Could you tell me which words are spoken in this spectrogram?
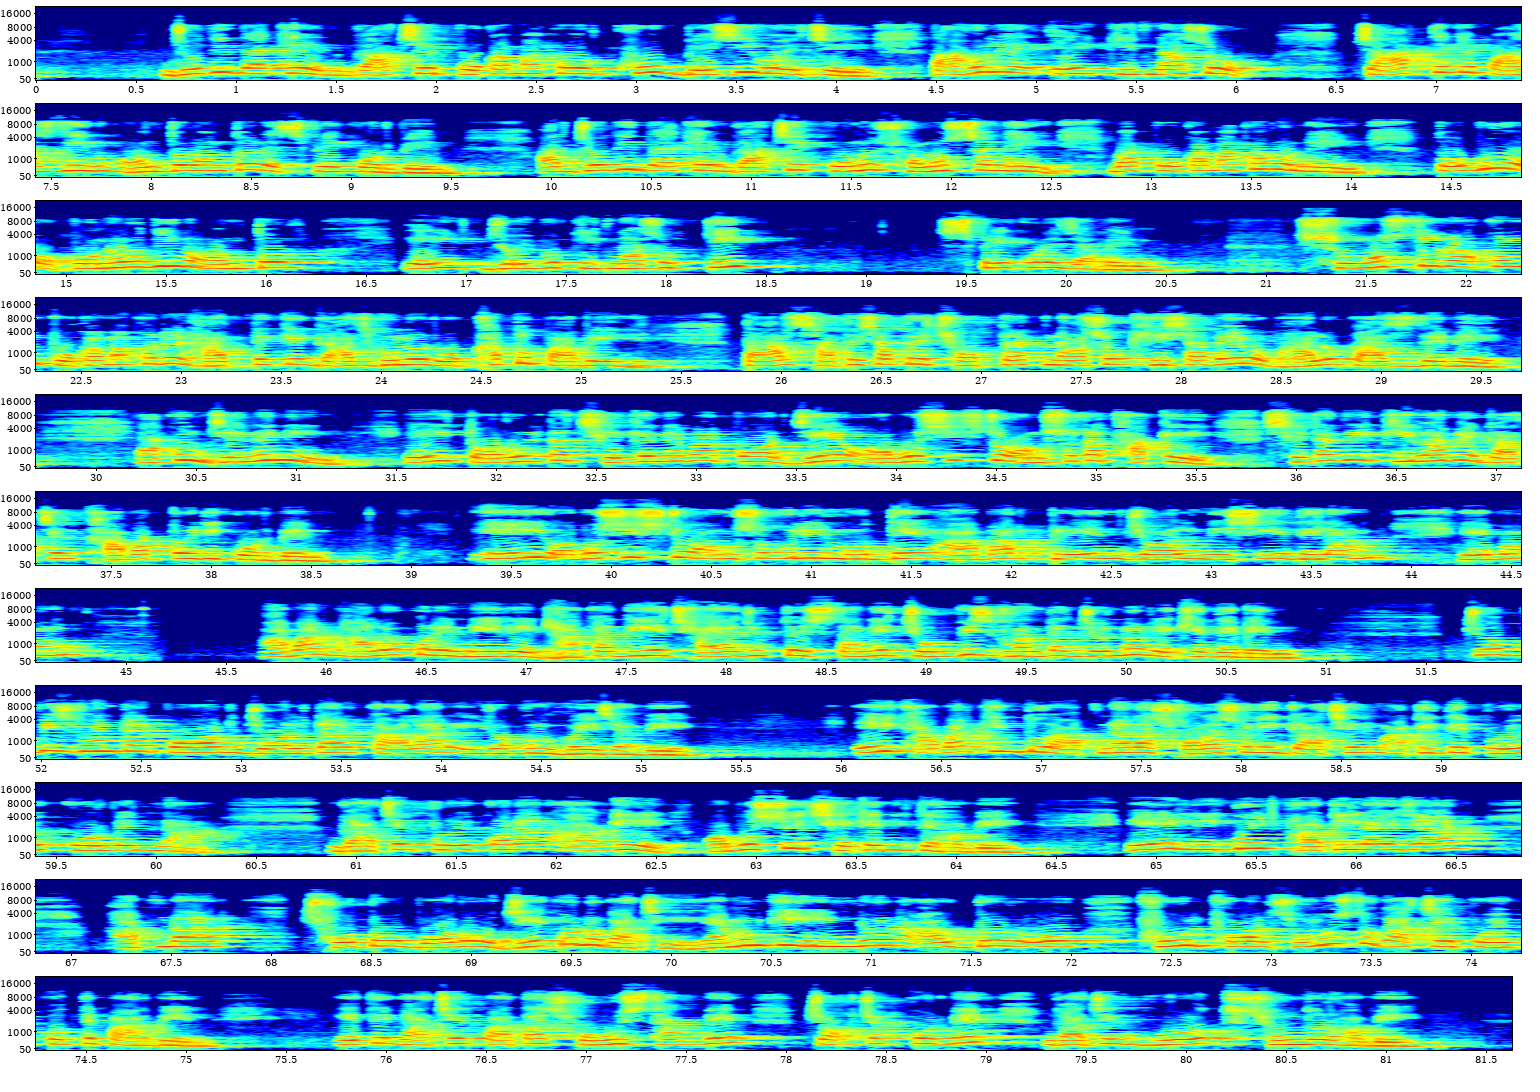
যদি দেখেন গাছে পোকামাকড় খুব বেশি হয়েছে, তাহলে এই কীটনাশক চার থেকে পাঁচ দিন অন্তর অন্তর স্প্রে করবেন। আর যদি দেখেন গাছে কোনো সমস্যা নেই বা পোকামাকড়ও নেই, তবুও পনেরো দিন অন্তর এই জৈব কীটনাশকটি স্প্রে করে যাবেন। সমস্ত রকম পোকামাকড়ের হাত থেকে গাছগুলো রক্ষা তো পাবেই। তার সাথে সাথে ছত্রাকনাশক হিসাবেও ভালো কাজ দেবে। এখন জেনে নিন, এই তরলটা ছেঁকে নেবার পর যে অবশিষ্ট অংশটা থাকে, সেটা দিয়ে কীভাবে গাছের খাবার তৈরি করবেন? এই অবশিষ্ট অংশগুলির মধ্যে আবার প্লেন জল মিশিয়ে দিলাম এবং আবার ভালো করে নেড়ে ঢাকা দিয়ে ছায়াযুক্ত স্থানে চব্বিশ ঘণ্টার জন্য রেখে দেবেন। চব্বিশ ঘণ্টার পর জলটার কালার এই রকম হয়ে যাবে। এই খাবার কিন্তু আপনারা সরাসরি গাছের মাটিতে প্রয়োগ করবেন না। গাছের প্রয়োগ করার আগে অবশ্যই ছেঁকে নিতে হবে। এই লিকুইড ফার্টিলাইজার আপনার ছোট, বড় যে কোনো গাছে, এমনকি ইনডোর আউটডোর ও ফুল, ফল সমস্ত গাছে প্রয়োগ করতে পারবেন। এতে গাছের পাতা সবুজ থাকবে, চকচক করবে, গাছের গ্রোথ সুন্দর হবে।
